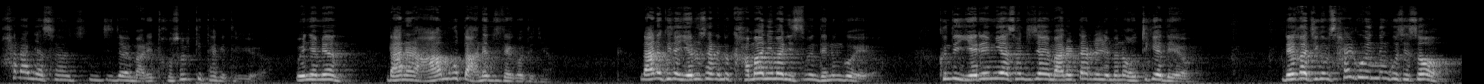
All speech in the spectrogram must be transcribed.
하나냐 선지자의 말이 더 솔깃하게 들려요. 왜냐면 나는 아무것도 안 해도 되거든요. 나는 그냥 예루살렘에 가만히만 있으면 되는 거예요. 근데 예레미야 선지자의 말을 따르려면 어떻게 돼요? 내가 지금 살고 있는 곳에서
